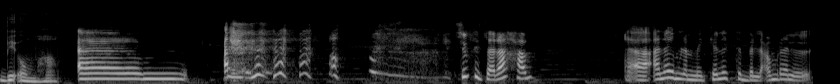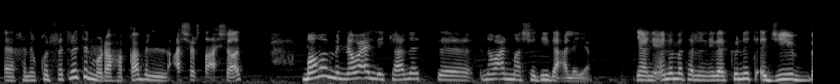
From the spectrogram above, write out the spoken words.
بأمها؟ أم... شوفي صراحة آه، أنا لما كنت بالعمر آه، خلينا نقول فترة المراهقة بالعشر طعشات ماما من النوع اللي كانت آه، نوعا ما شديدة علي. يعني أنا مثلا إذا كنت أجيب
